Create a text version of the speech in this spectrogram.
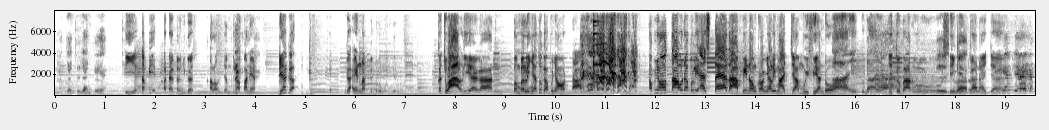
emang jancu-jancu ya. Iya tapi pedagang juga kalau jam 8 ya dia agak nggak enak gitu loh ngusir Bang. kecuali ya kan pembelinya tuh gak punya otak. Gak punya otak udah beli ST tapi nongkrongnya 5 jam wifian doang. Ah itu bahaya. Itu baru Itu singkirkan baru. aja. Ingat ya yang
